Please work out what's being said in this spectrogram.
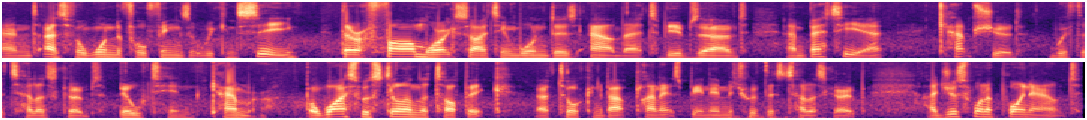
And as for wonderful things that we can see, there are far more exciting wonders out there to be observed and better yet, captured with the telescope's built-in camera. But whilst we're still on the topic of talking about planets being imaged with this telescope, I just want to point out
